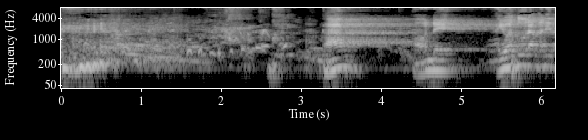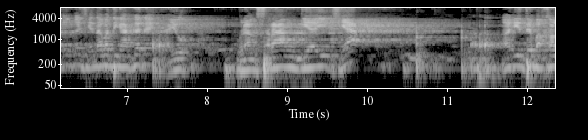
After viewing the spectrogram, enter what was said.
Kang, naon deh. Ayo atuh urang ka ditu geus eta mah tinggalkeun deh. Ayo. Urang serang Kiai siap. Adi teh bakal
